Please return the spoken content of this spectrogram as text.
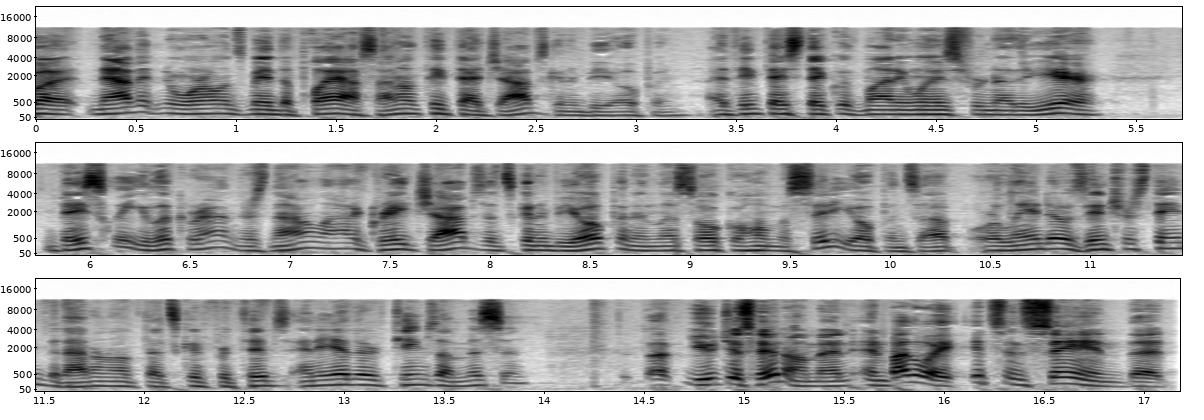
But now that New Orleans made the playoffs, I don't think that job's going to be open. I think they stick with Monty Williams for another year. Basically, you look around, there's not a lot of great jobs that's going to be open unless Oklahoma City opens up. Orlando's interesting, but I don't know if that's good for Thibs. Any other teams I'm missing? You just hit them. And, and by the way, it's insane that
